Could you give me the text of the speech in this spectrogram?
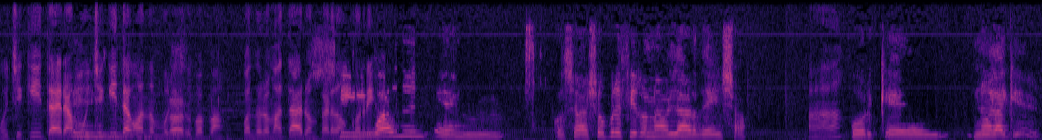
Muy chiquita, era muy Eh, chiquita cuando murió claro. su papá, cuando lo mataron, perdón, Sí, igual, em, o sea, yo prefiero no hablar de ella. Ah, porque no la que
